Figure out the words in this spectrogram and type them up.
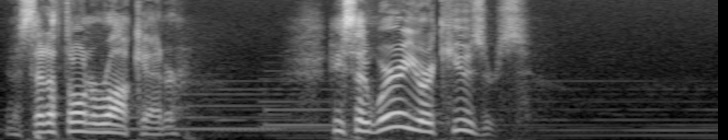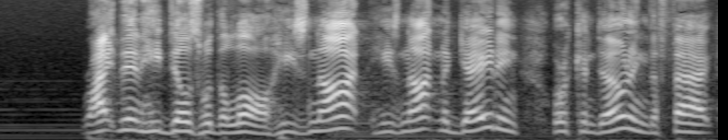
And instead of throwing a rock at her, he said, Where are your accusers? Right then he deals with the law. He's not, he's not negating or condoning the fact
